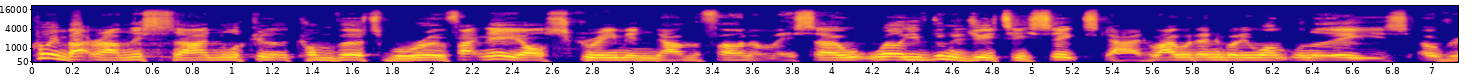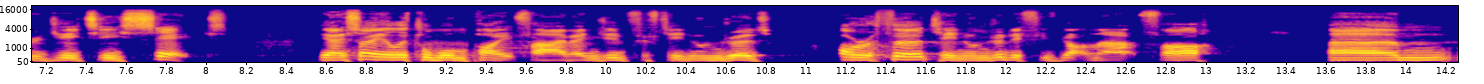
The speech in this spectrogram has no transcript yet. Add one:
coming back around this side and looking at the convertible roof, I can hear you all screaming down the phone at me. So, well, you've done a GT6 guide. Why would anybody want one of these over a GT6? Yeah, it's only a little 1.5 engine, 1500, or a 1300 if you've got an that far. Um,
